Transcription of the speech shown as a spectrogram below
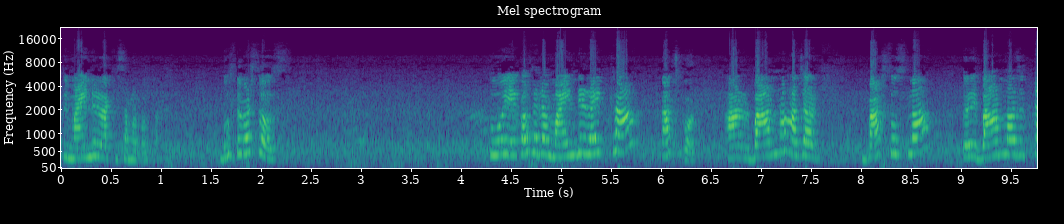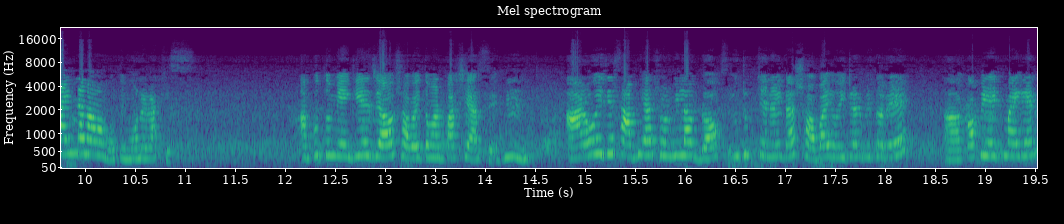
তুই মাইন্ডে রাখিস আমার কথা। বুঝতে পারছস? তুই এই কথাটা মাইন্ডে রাখা কাজ কর। আর বান্ন হাজার বাড়ছস না, তোর এই বান্ন হাজার টাইম না নামাবো, তুই মনে রাখিস। আপু, তুমি এগিয়ে যাও, সবাই তোমার পাশে আছে, হুম? আর ওই যে সাবিয়া শর্মিলা ব্লগস ইউটিউব চ্যানেলটা, সবাই ওইটার ভিতরে কপিরাইট মাইরেন।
